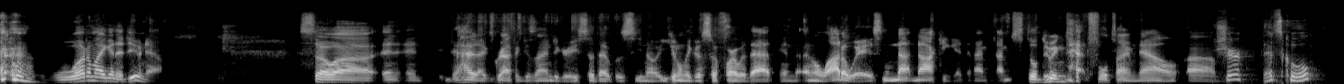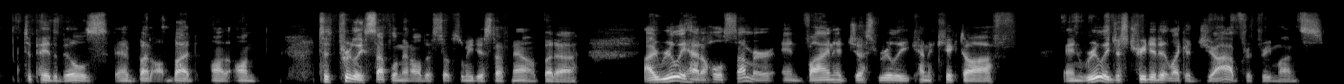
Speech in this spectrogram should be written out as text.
what am I going to do now? so uh and, and I had a graphic design degree so that was you know you can only go so far with that in, in a lot of ways and not knocking it and i'm, I'm still doing that full time now um, Sure, that's cool. to pay the bills and but but on on to really supplement all the social media stuff now but uh i really had a whole summer and vine had just really kind of kicked off and really just treated it like a job for three months.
